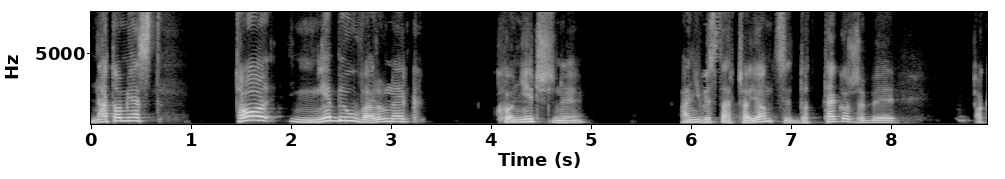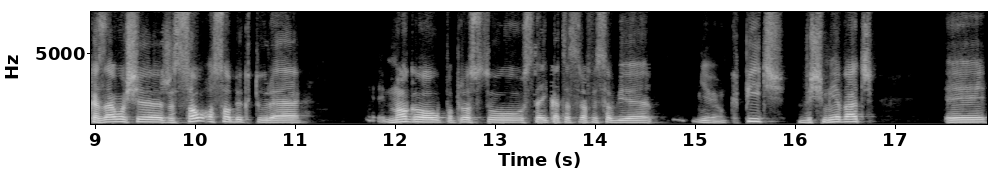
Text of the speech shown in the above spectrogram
natomiast to nie był warunek konieczny ani wystarczający do tego, żeby okazało się, że są osoby, które mogą po prostu z tej katastrofy sobie, nie wiem, kpić, wyśmiewać. Y,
